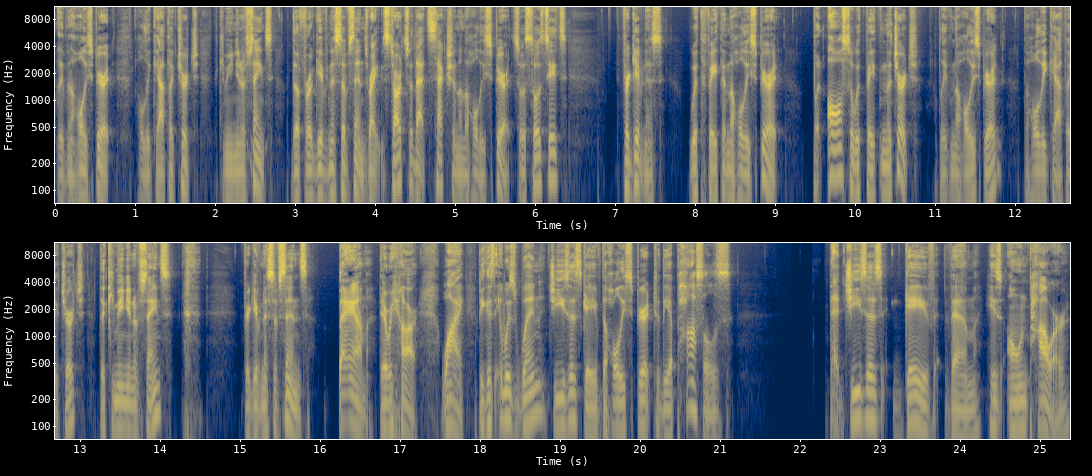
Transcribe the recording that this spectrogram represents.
believe in the Holy Spirit, the Holy Catholic Church, the communion of saints, the forgiveness of sins, right? It starts with that section on the Holy Spirit. So associates forgiveness with faith in the Holy Spirit, but also with faith in the church. I believe in the Holy Spirit, the Holy Catholic Church, the communion of saints, forgiveness of sins. Bam, there we are. Why? Because it was when Jesus gave the Holy Spirit to the apostles that Jesus gave them his own power,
